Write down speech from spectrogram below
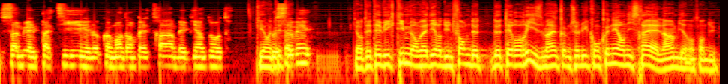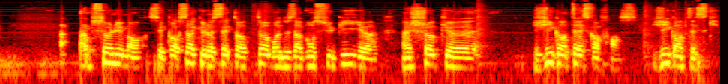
Samuel Paty et le commandant Beltram et bien d'autres. Qui ont Vous été... savez, qui ont été victimes, on va dire, d'une forme de, terrorisme, hein, comme celui qu'on connaît en Israël, hein, bien entendu. Absolument. C'est pour ça que le 7 octobre, nous avons subi euh, un choc euh, gigantesque en France, gigantesque.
